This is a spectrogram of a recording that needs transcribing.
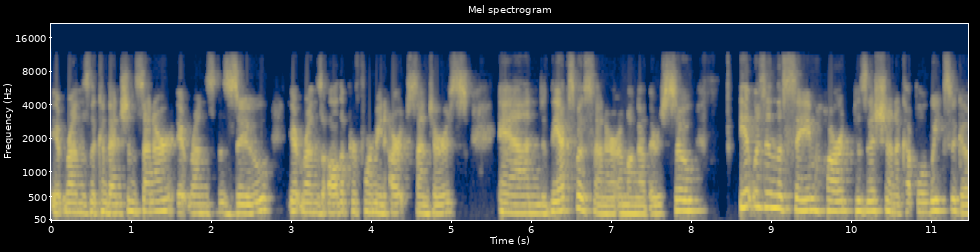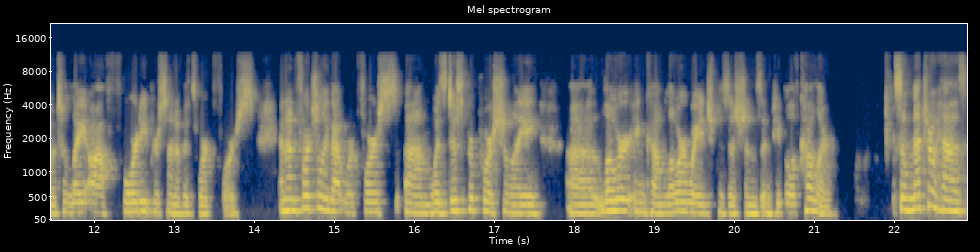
It runs the convention center, it runs the zoo, it runs all the performing arts centers and the expo center among others. So it was in the same hard position a couple of weeks ago to lay off 40% of its workforce. And unfortunately, that workforce um, was disproportionately uh, lower income, lower wage positions and people of color. So Metro has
